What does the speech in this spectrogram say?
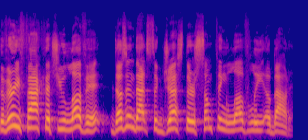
The very fact that you love it, doesn't that suggest there's something lovely about it?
